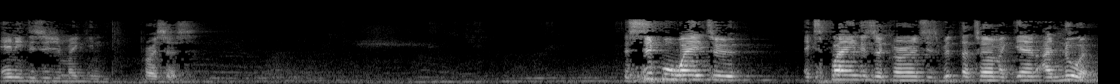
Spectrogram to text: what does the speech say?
any decision making process. The simple way to explain this occurrence is with the term again, I knew it.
